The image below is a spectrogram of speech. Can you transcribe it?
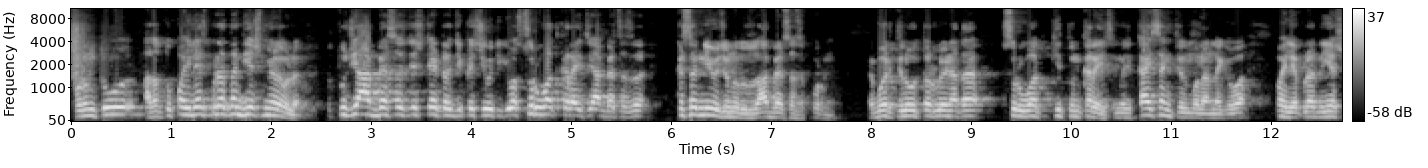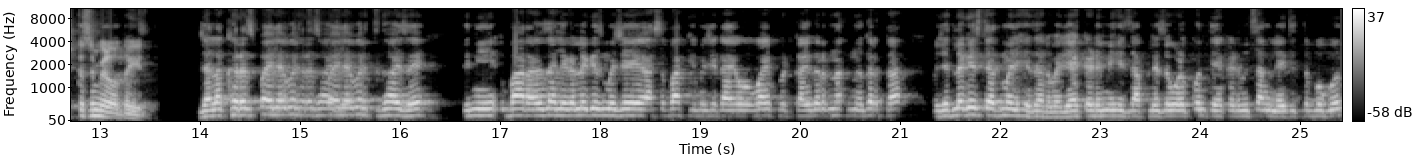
परंतु आता तू पहिल्याच प्रयत्नात यश मिळवलं. तर तुझी अभ्यासाची स्ट्रॅटर्जी कशी होती किंवा सुरुवात करायची अभ्यासाचं कसं नियोजन होतं तुझं अभ्यासाचं पूर्ण? भरतीला उतरलोय ना आता सुरुवात कितून करायची? म्हणजे काय सांगतील मुलांना किंवा पहिल्या प्रयत्न यश कसं मिळवता येईल? ज्याला खरंच पहिल्या खरंच पहिल्या भरतीत व्हायचंय त्यांनी बारावी झाले का लगेच म्हणजे असं बाकी म्हणजे काय वायफट काय कर न न करता म्हणजे लगेच त्यात म्हणजे हे झालं पाहिजे. अकॅडमी हे आपल्या जवळ कोणती अकॅडमी चांगली आहे तिथं बघून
